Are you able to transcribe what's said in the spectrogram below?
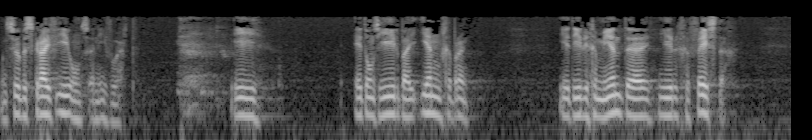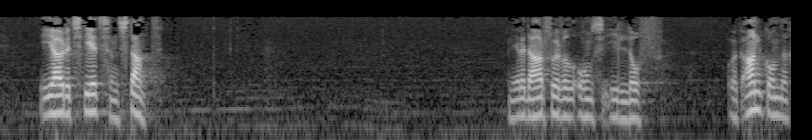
En so beskryf u ons in u woord. U het ons hier by een gebring. U het hierdie gemeente hier gevestig. U hou dit steeds in stand. En Here daarvoor wil ons u lof ook aankondig.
